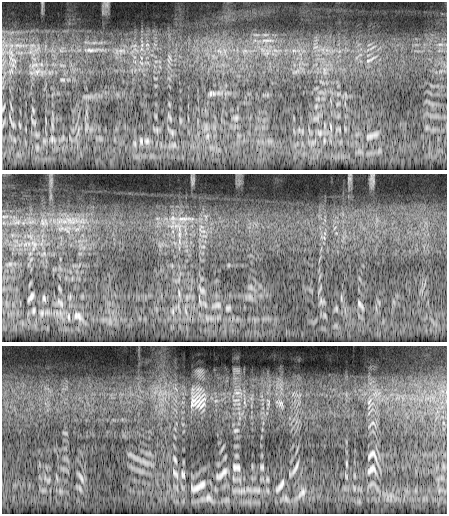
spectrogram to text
kakain na po tayo sa doon. Tapos bibili na rin tayo ng pangkapunan na. Kaya ito nga po kamamang TV, ah, Guardians Family. Kita-kits tayo doon sa ah, Marikina Sports Center. Ito nga po, ah, padating yung galing ng Marikina, papuntang, ayan,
